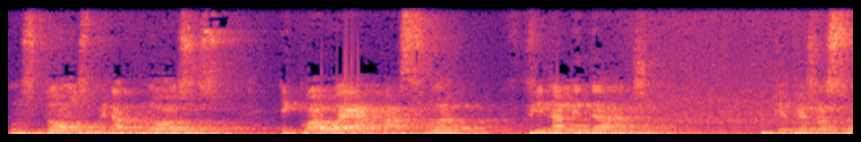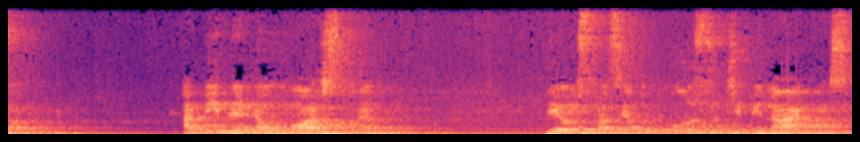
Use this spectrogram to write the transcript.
os dons miraculosos e qual é a sua finalidade. Porque veja só, a Bíblia não mostra Deus fazendo uso de milagres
